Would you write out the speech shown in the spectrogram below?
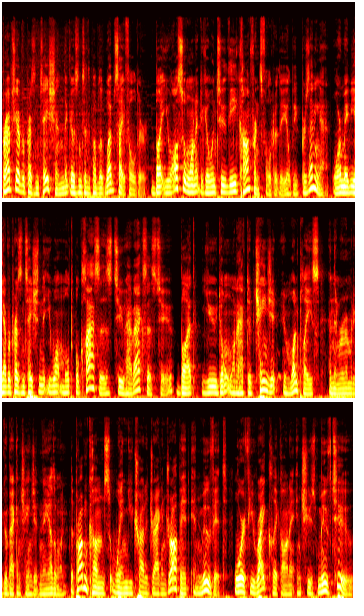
Perhaps you have a presentation that goes into the public website folder, but you also want it to go into the conference folder that you'll be presenting at. Or maybe you have a presentation that you want multiple classes to have access to, but you don't want to have to change it in one place and then remember to go back and change it in the other one. The problem comes when you try to drag and drop it and move it, or if you right click on it and choose move to,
